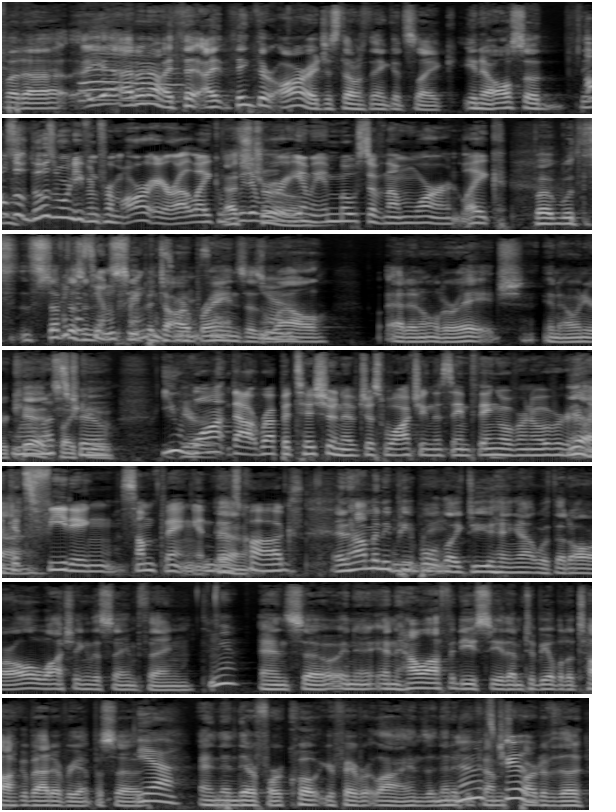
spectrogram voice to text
but uh, yeah, I don't know. I think I think there are. I just don't think it's like you know. Also, things, also those weren't even from our era like That's were, true. I mean most of them weren't like but with stuff doesn't seep into our brains as Yeah. well at an older age. You know, when you're kids, Well, that's like true. you, You want that repetition of just watching the same thing over and over again. Like it's feeding something in those Yeah. cogs. And how many people like do you hang out with that are all watching the same thing? Yeah. And so, and and how often do you see them to be able to talk about every episode? Yeah. And then therefore quote your favorite lines, and then it No, becomes part of the,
